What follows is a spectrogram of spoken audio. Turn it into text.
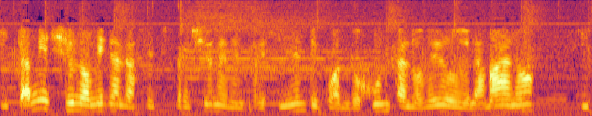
y también si uno mira las expresiones del presidente cuando junta los dedos de la mano y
